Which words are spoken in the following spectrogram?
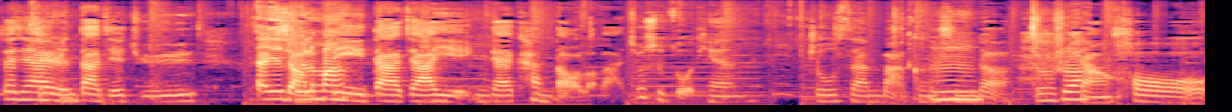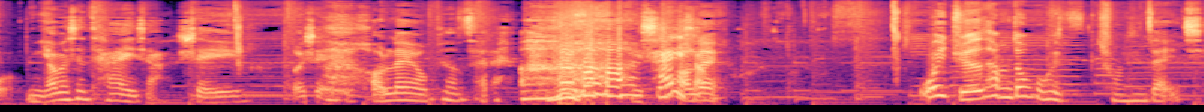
再见爱人大结局，大结局了吗想必大家也应该看到了吧？就是昨天周三吧更新的。怎么说？然后你要不要先猜一下谁和谁？好累，我不想猜。你猜一下好累。我也觉得他们都不会重新在一起。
